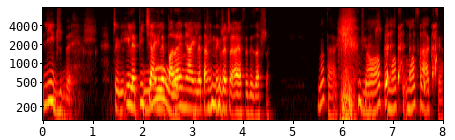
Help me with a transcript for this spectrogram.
liczby. Czyli ile picia, ile Uuu. palenia, ile tam innych rzeczy, a ja wtedy zawsze. No tak. No, moc, mocna akcja.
